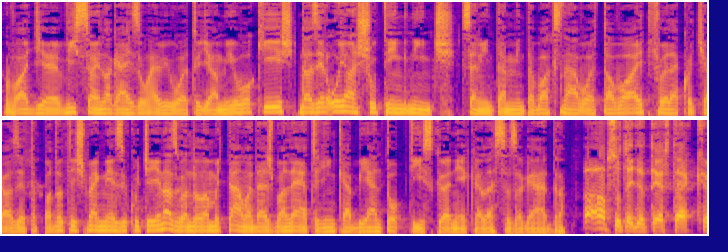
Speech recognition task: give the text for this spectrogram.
vagy viszonylag ISO heavy volt ugye a Milwaukee is, de azért olyan shooting nincs szerintem, mint a Bucksnál volt tavaly, főleg, hogyha azért a padot is megnézzük, úgyhogy én azt gondolom, hogy támadásban lehet, hogy inkább ilyen top 10 környéken lesz ez a gárda. Abszolút egyetértek.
